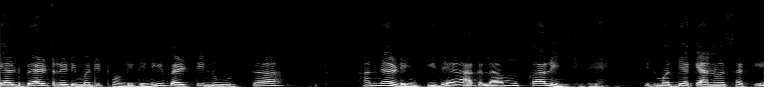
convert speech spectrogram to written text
ಎರಡು ಬೆಲ್ಟ್ ರೆಡಿ ಮಾಡಿ ಇಟ್ಕೊಂಡಿದ್ದೀನಿ. ಬೆಲ್ಟಿನ ಉದ್ದ ಹನ್ನೆರಡು ಇಂಚಿದೆ ಅಗಲ ಮುಕ್ಕಾಲು ಇಂಚಿದೆ ಇದು ಮಧ್ಯ ಕ್ಯಾನ್ವಾಸ್ ಹಾಕಿ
